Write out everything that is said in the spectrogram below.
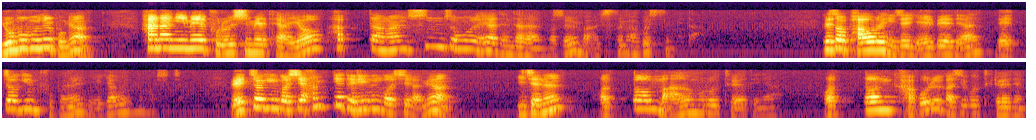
이 부분을 보면 하나님의 부르심에 대하여 합 당한 순종을 해야 된다는 것을 말씀하고 있습니다. 그래서 바울은 이제 예배에 대한 내적인 부분을 얘기하고 있는 것이죠. 외적인 것이 함께 드리는 것이라면 이제는 어떤 마음으로 드려야 되냐, 어떤 각오를 가지고 드려야 되는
